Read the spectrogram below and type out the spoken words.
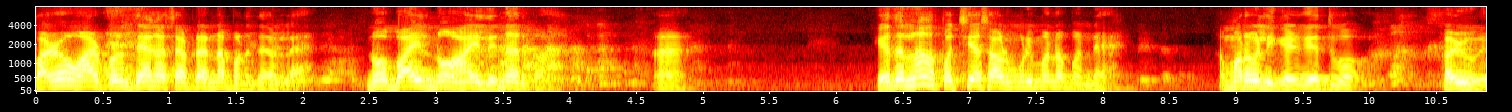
பழம் வாழைப்பழம் தேங்காய் சாப்பிட்டா என்ன பண்ண தேவையில்ல? நோ பாயில் நோ ஆயில் என்ன இருக்கும்? ஆ. எதெல்லாம் பச்சையாக சாப்பிட முடியுமோ என்ன பண்ணேன் மரவள்ளி கிழங்கு ஏற்றுக்கோ கழுவு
